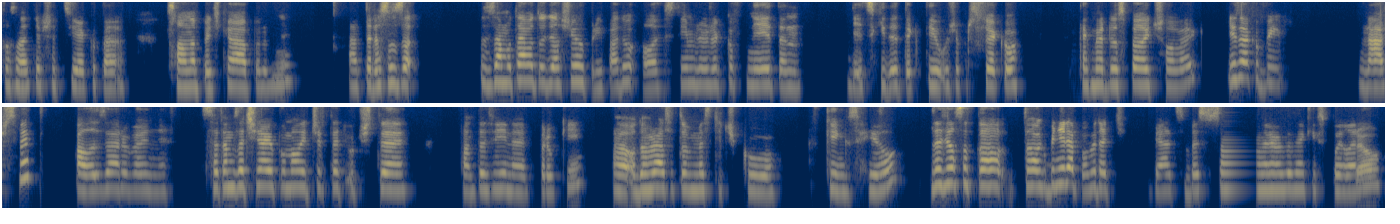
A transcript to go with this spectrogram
poznáte všetci, ako tá slavná Peťka a podobne. A teraz sa za, zamotáva do ďalšieho prípadu, ale s tým, že už ako nie je ten detský detektív, že proste ako takmer dospelý človek. Je to akoby náš svet, ale zároveň sa tam začínajú pomaly črtať určité fantazijné prvky. Odohrá sa to v mestečku Kings Hill. Zatiaľ sa to, to by nedá povedať viac, bez, samozrejme bez nejakých spoilerov.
